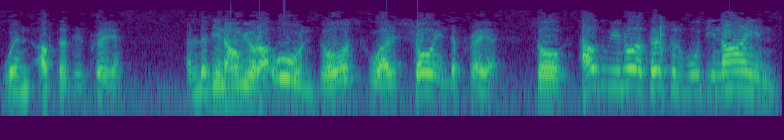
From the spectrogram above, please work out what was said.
when after their prayer. الذين هم يراؤون those who are showing the prayer so how do we know a person who denying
